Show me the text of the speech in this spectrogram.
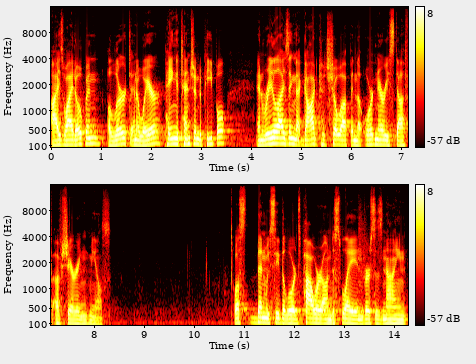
eyes wide open, alert and aware, paying attention to people, and realizing that God could show up in the ordinary stuff of sharing meals. Well, then we see the Lord's power on display in verses 9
